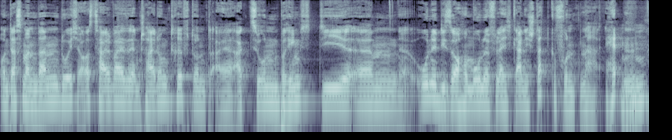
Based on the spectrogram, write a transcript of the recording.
Und dass man dann durchaus teilweise Entscheidungen trifft und äh, Aktionen bringt, die ähm, ohne diese Hormone vielleicht gar nicht stattgefunden hätten.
